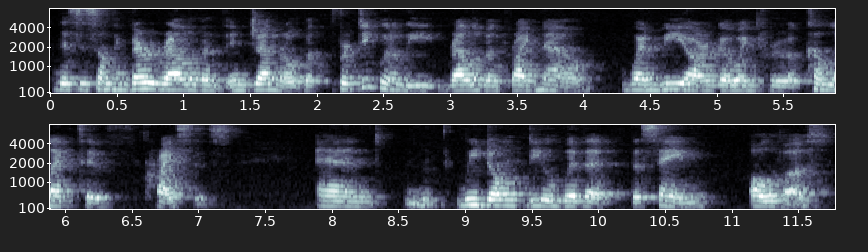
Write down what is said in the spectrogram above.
This is something very relevant in general, but particularly relevant right now when we are going through a collective crisis and we don't deal with it the same, all of us.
